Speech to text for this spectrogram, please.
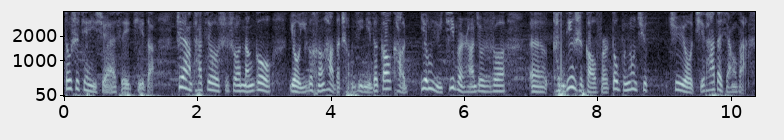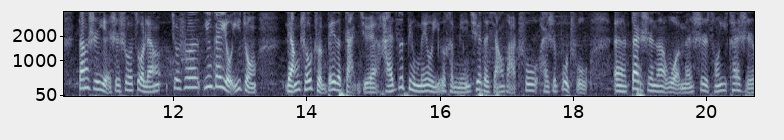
都是建议学 SAT 的。这样他就是说能够有一个很好的成绩。你的高考英语基本上就是说，呃，肯定是高分，都不用去。具有其他的想法，当时也是说做两，就是说应该有一种两手准备的感觉。孩子并没有一个很明确的想法，出还是不出。嗯，但是呢，我们是从一开始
